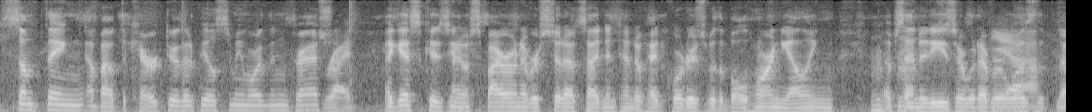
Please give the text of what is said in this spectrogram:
something about the character that appeals to me more than Crash. Right. I guess because you know Spyro never stood outside Nintendo headquarters with a bullhorn yelling obscenities or whatever Yeah. it was. No,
